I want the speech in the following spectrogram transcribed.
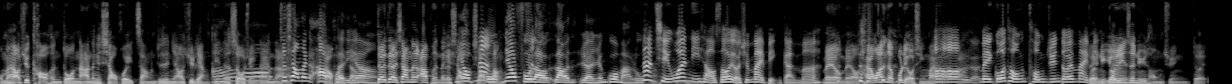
我们还要去考很多拿那个小徽章，就是你要去两天的受训才拿哦就像那个小 UP 徽章一样。对对，像那个 UP 那个你有扶小你有扶老老人人过马路？那请问你小时候有去卖饼干吗？没有没有，台湾的不流行卖哦饼哦干，美国童童军都会卖饼，干，女尤其是女童军，对，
